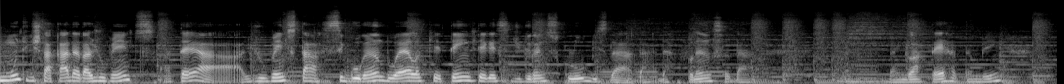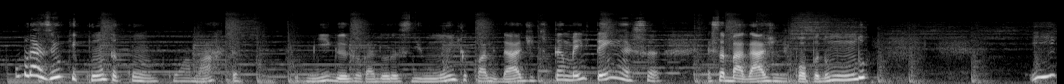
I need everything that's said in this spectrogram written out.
Muito destacada é da Juventus, até a Juventus está segurando ela, que tem interesse de grandes clubes da, da, da França, da, da Inglaterra também. O Brasil que conta com, com a Marta, Formiga, jogadoras de muita qualidade, que também tem essa, essa bagagem de Copa do Mundo. E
